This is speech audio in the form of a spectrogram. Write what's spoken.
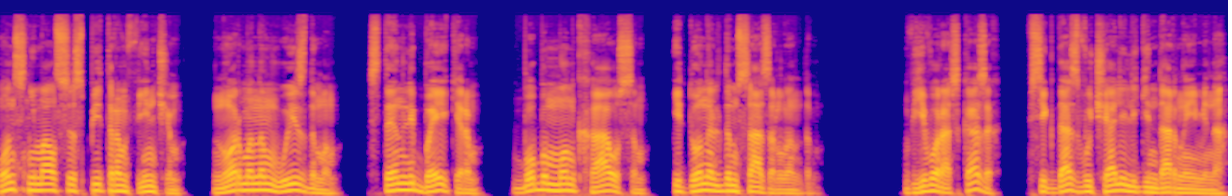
Он снимался с Питером Финчем, Норманом Уиздомом, Стэнли Бейкером, Бобом Монгхаусом и Дональдом Сазерландом. В его рассказах всегда звучали легендарные имена.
